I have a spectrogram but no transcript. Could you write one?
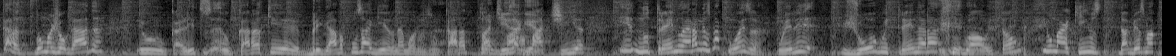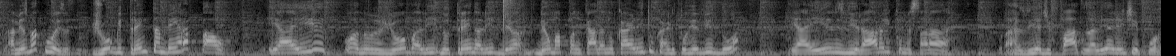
Cara, foi uma jogada e o Carlitos, é o cara que brigava com o zagueiro, né, Moroso? O cara Batia trombava, zagueiro. batia. E no treino era a mesma coisa. Com ele, jogo e treino era igual. Então, e o Marquinhos, da mesma, a mesma coisa. Jogo e treino também era pau. E aí, pô, no jogo ali, no treino ali, deu, deu uma pancada no Carlito, o Carlito revidou. E aí eles viraram e começaram a, as vias de fatos ali, a gente, pô,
